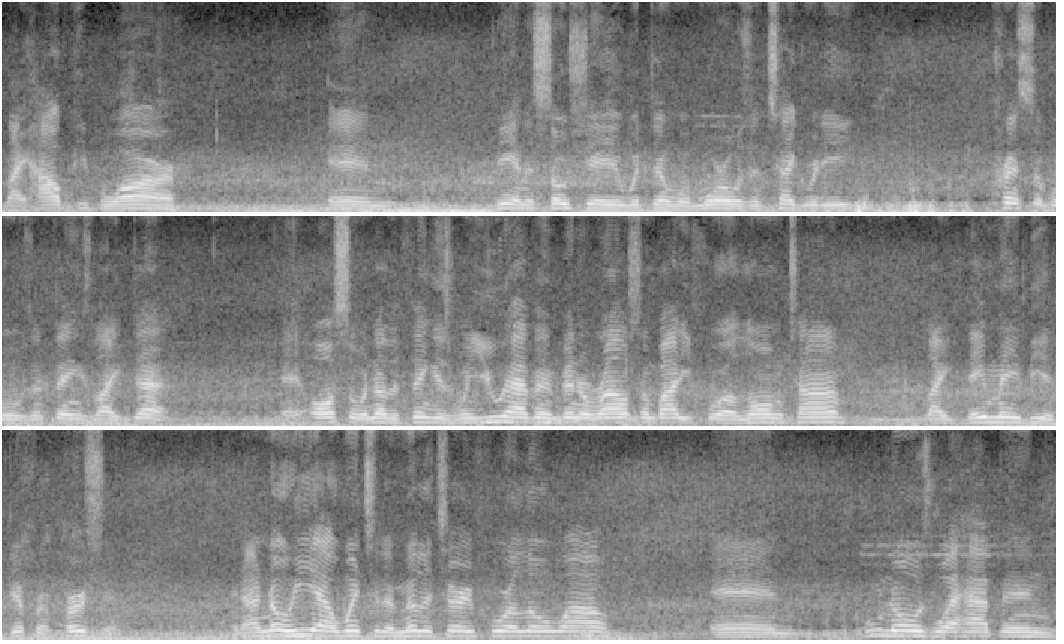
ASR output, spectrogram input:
like how people are and being associated with them with morals, integrity, principles, and things like that. And also another thing is when you haven't been around somebody for a long time, like they may be a different person. And I know he had went to the military for a little while and who knows what happened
